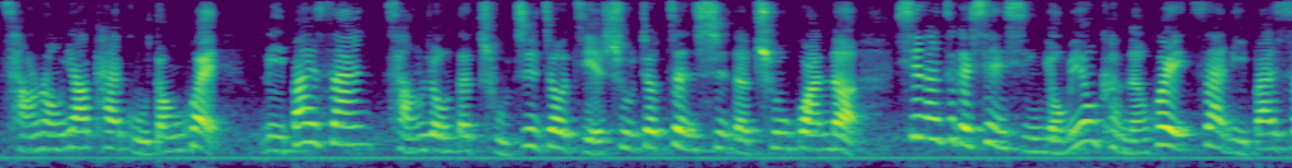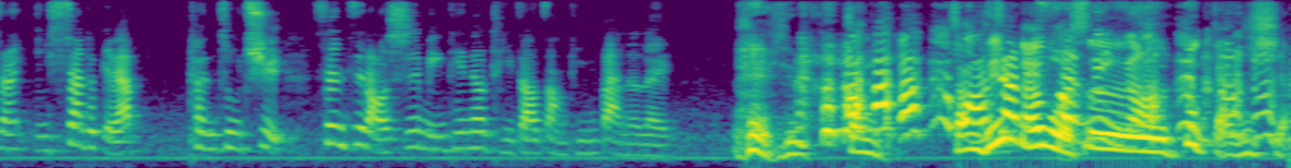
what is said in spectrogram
长荣要开股东会，礼拜三长荣的处置就结束，就正式的出关了。现在这个现行有没有可能会在礼拜三一下就给它喷出去，甚至老师明天就提早涨停板了嘞？嘿，涨涨停板我是不敢想，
